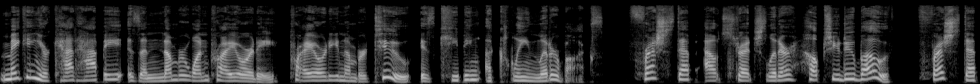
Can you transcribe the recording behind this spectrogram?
Making your cat happy is a number one priority. Priority number two is keeping a clean litter box. Fresh Step Outstretch Litter helps you do both. Fresh Step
